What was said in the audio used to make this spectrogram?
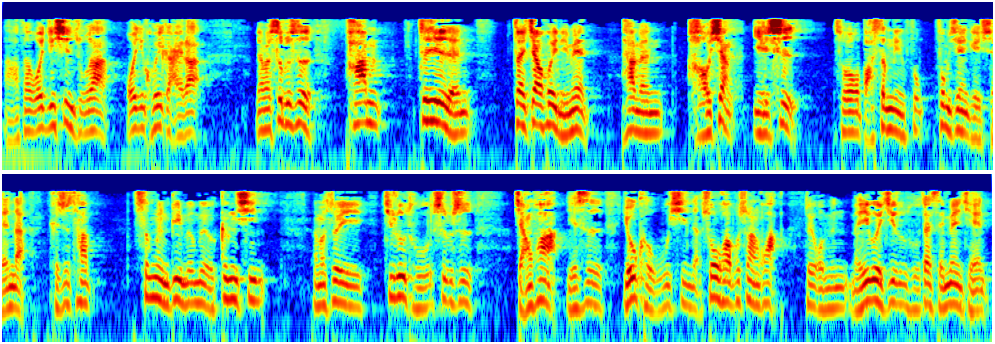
啊？他我已经信主了，我已经悔改了，那么是不是他们这些人在教会里面，他们好像也是说把生命奉奉献给神了，可是他生命并没有没有更新。那么，所以基督徒是不是讲话也是有口无心的，说话不算话？对我们每一位基督徒在神面前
